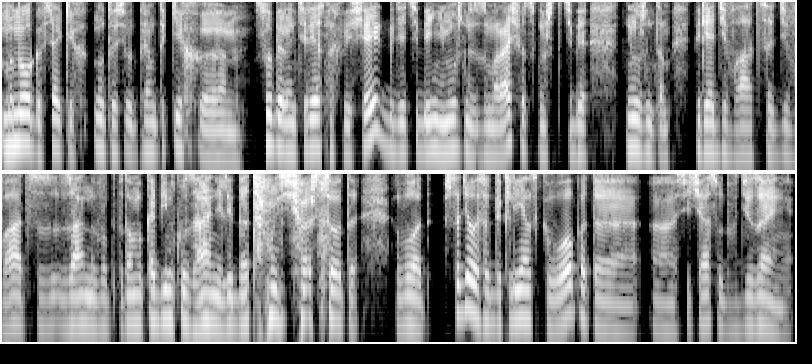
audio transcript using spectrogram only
много всяких, ну, то есть вот прям таких э, супер интересных вещей, где тебе не нужно заморачиваться, потому что тебе не нужно там переодеваться, одеваться заново, потом кабинку заняли, да, там еще что-то. Вот. Что делается для клиентского опыта э, сейчас вот в дизайне?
